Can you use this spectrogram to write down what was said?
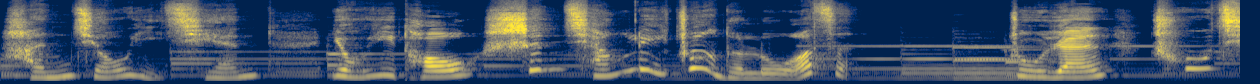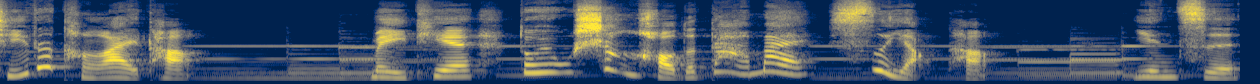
很久以前，有一头身强力壮的骡子，主人出奇的疼爱它，每天都用上好的大麦饲养它，因此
